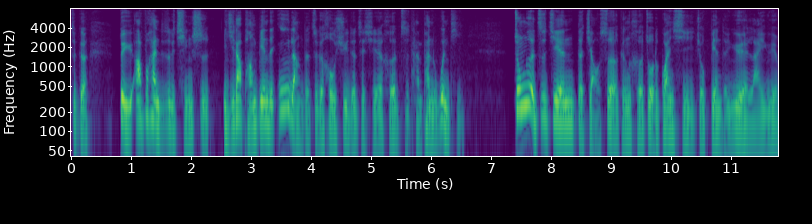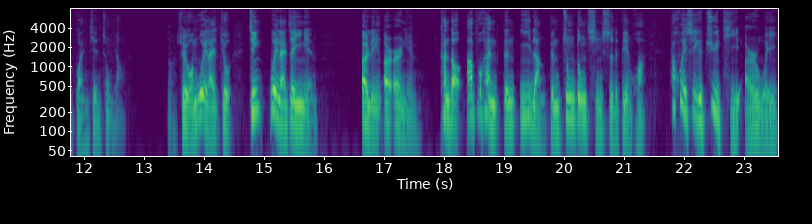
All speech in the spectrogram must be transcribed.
这个对于阿富汗的这个情势，以及它旁边的伊朗的这个后续的这些核子谈判的问题，中俄之间的角色跟合作的关系就变得越来越关键重要了。啊，所以，我们未来就今未来这一年，二零二二年，看到阿富汗跟伊朗跟中东情势的变化，它会是一个具体而为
